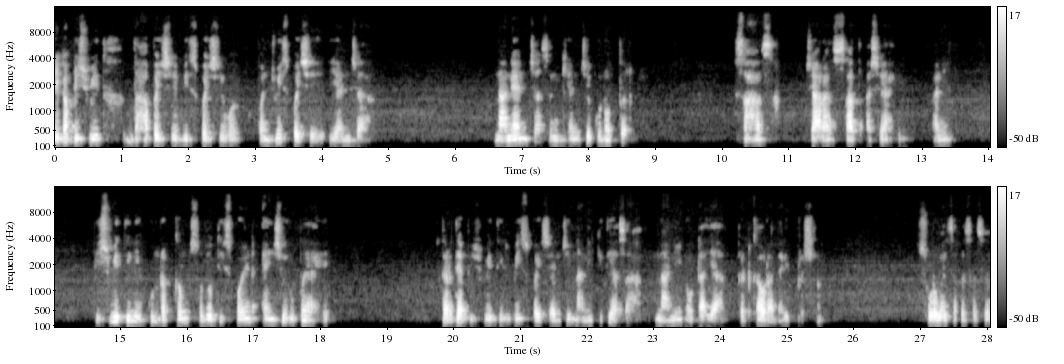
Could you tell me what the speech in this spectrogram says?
एका पिशवीत दहा पैसे वीस पैसे व पंचवीस पैसे यांच्या नाण्यांच्या संख्यांचे गुणोत्तर सहा चार सात असे आहे. आणि पिशवीतील एकूण रक्कम सदोतीस पॉईंट ऐंशी रुपये आहे. तर त्या पिशवीतील वीस पैशांची नाणी किती असा? नाणी नोटा या घटकावर आधारित प्रश्न सोडवायचा कसा सर?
